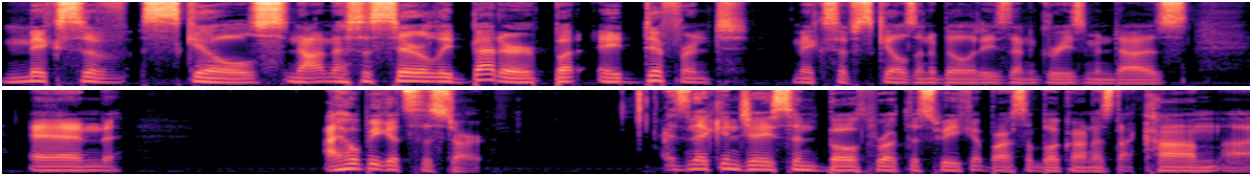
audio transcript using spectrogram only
mix of skills, not necessarily better, but a different mix of skills and abilities than Griezmann does. And I hope he gets the start. As Nick and Jason both wrote this week at BarcaBlauGranes.com, uh,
